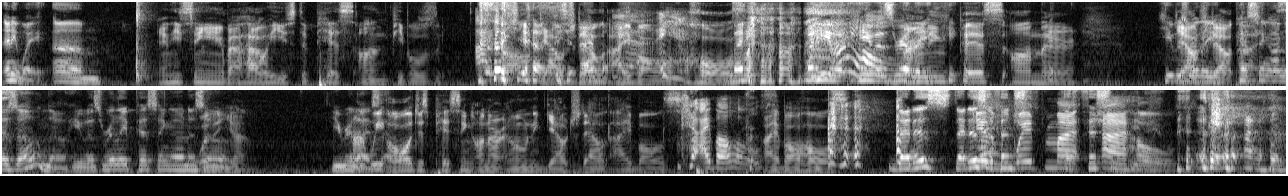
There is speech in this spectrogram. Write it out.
Anyway, um, And he's singing about how he used to piss on people's Eyeball. yeah, gouged eyeball. out eyeball Yeah. holes. But he, but he, he was really Burning he, piss on there. he was gouged really out pissing on his own though. He was really pissing on his What- own. yeah. He realized Aren't we that. all just pissing on our own gouged out eyeballs? Eyeball holes. eyeball holes. That is that is Get offici- away from my officially. eye holes. Eye holes.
